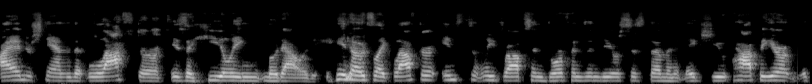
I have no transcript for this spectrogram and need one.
I, understand that laughter is a healing modality. You know, it's like laughter instantly drops endorphins into your system and it makes you happier. It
